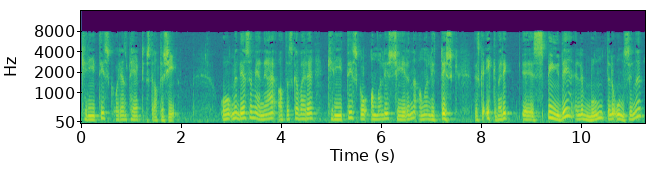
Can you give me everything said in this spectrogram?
kritisk orientert strategi. Og med det så mener jeg at det skal være kritisk og analyserende analytisk. Det skal ikke være eh, spydig eller vondt eller ondsinnet.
